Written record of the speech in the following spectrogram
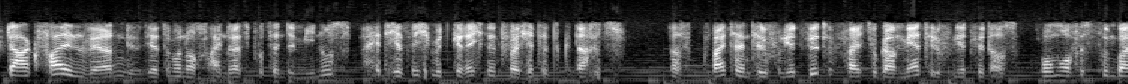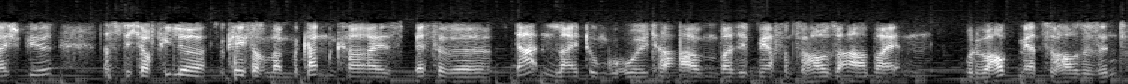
stark fallen werden, die sind jetzt immer noch 31 Prozent im Minus, hätte ich jetzt nicht mit gerechnet, weil ich hätte jetzt gedacht, dass weiterhin telefoniert wird, vielleicht sogar mehr telefoniert wird aus Homeoffice zum Beispiel, dass sich auch viele, so kenne ich es auch in meinem Bekanntenkreis, bessere Datenleitungen geholt haben, weil sie mehr von zu Hause arbeiten oder überhaupt mehr zu Hause sind.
